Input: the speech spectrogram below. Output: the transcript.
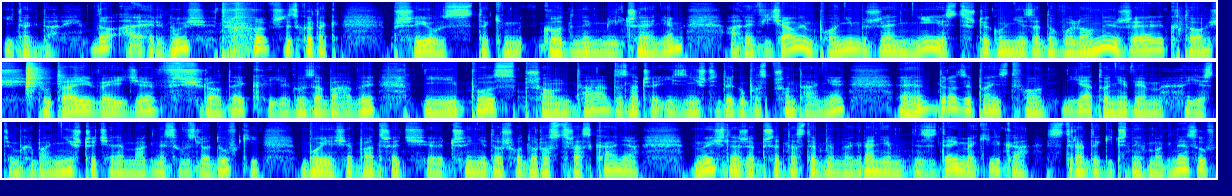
i tak dalej. No a Ernuś to wszystko tak przyjął z takim godnym milczeniem, ale widziałem po nim, że nie jest szczególnie zadowolony, że ktoś tutaj wejdzie w środek jego zabawy i posprząta, to znaczy i zniszczy tego posprzątanie. E, drodzy Państwo, ja to nie wiem, jestem chyba niszczycielem magnesów z lodówki, boję się patrzeć, e, czy nie doszło do roztrzaskania. Myślę, że przed następnym nagraniem zdejmę kilka strategicznych magnesów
